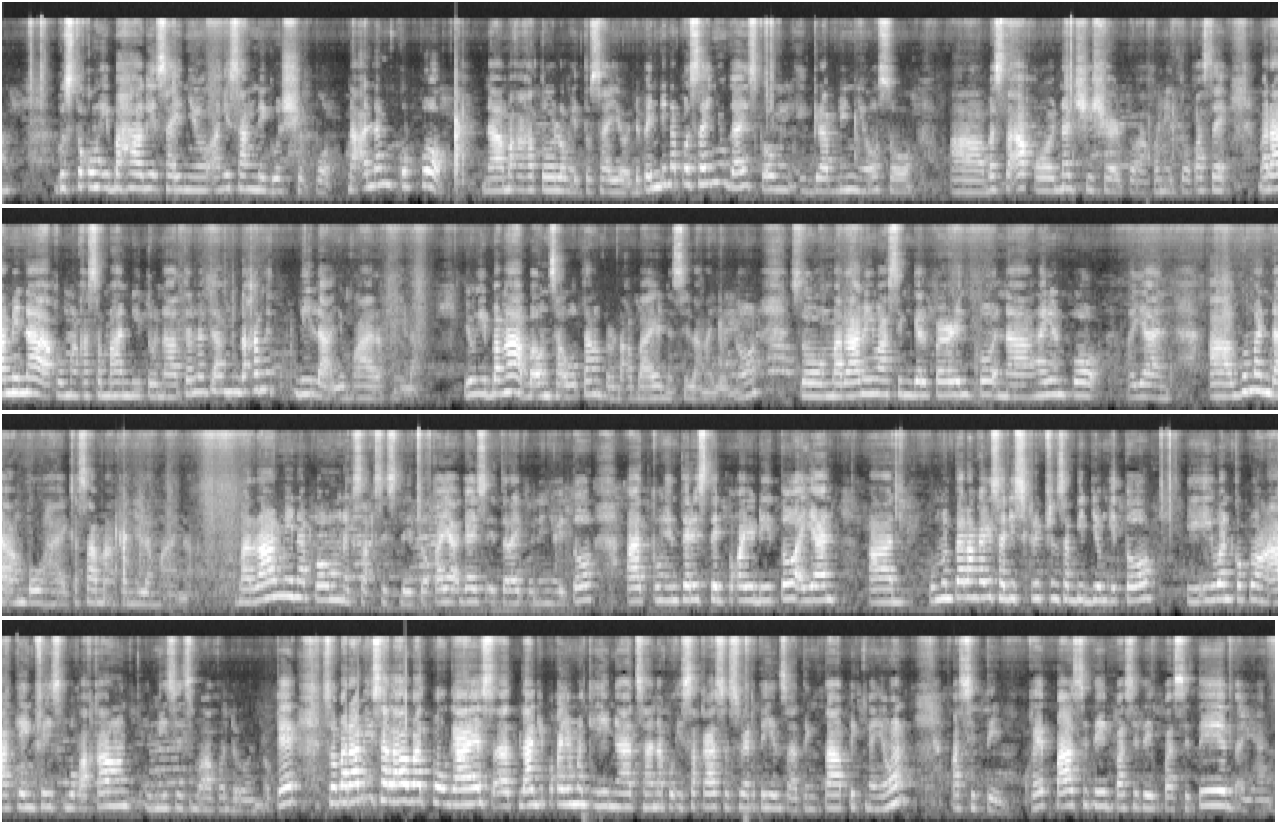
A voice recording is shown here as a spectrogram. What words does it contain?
gusto kong ibahagi sa inyo ang isang negosyo po na alam ko po na makakatulong ito sa iyo. Depende na po sa inyo guys kung i-grab ninyo. So, uh, basta ako, nag-share po ako nito kasi marami na akong mga kasamahan dito na talagang nakamit nila yung pangarap nila. Yung iba nga, baon sa utang, pero nakabayad na sila ngayon, no? So, maraming mga single parent po na ngayon po, ayan, ah, gumanda ang buhay kasama ang kanilang mga anak. Marami na pong nag-success dito. Kaya guys, itry po ninyo ito. At kung interested po kayo dito, ayan, ah, pumunta lang kayo sa description sa video ito. Iiwan ko po ang aking Facebook account. I-message mo ako doon. Okay? So maraming salamat po guys at lagi po kayong mag-ingat. Sana po isa ka sa swertihin sa ating topic ngayon. Positive. Okay? Positive, positive, positive. Ayan.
